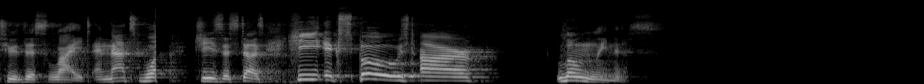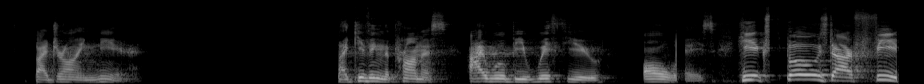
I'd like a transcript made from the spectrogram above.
to this light. And that's what Jesus does. He exposed our loneliness by drawing near, by giving the promise, I will be with you always. He exposed our fear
